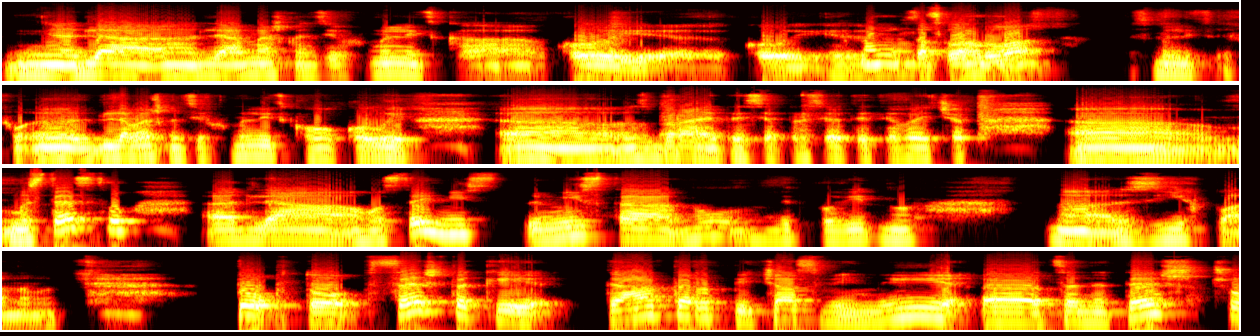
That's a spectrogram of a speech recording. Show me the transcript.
для, для мешканців Хмельницька, коли, коли запланував. Е, Для мешканців Хмельницького, коли е, збираєтеся присвятити вечір е, мистецтву, е, для гостей міст, міста, ну, відповідно, з їх планами. Тобто, все ж таки, театр під час війни е, це не те, що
